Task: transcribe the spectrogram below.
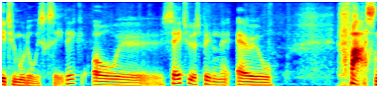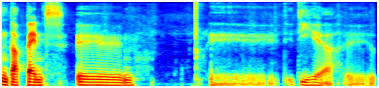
etymologisk set, ikke? Og øh, satyrspillene er jo farsen, der bandt øh, øh, de her øh,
